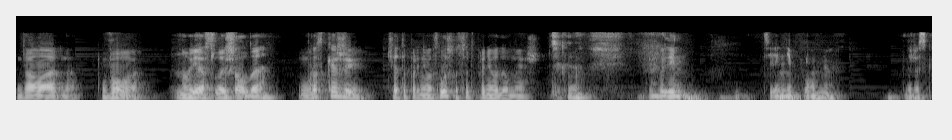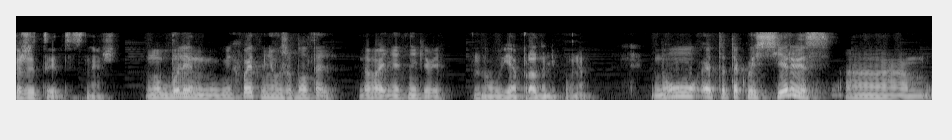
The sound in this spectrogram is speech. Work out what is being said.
Да ладно. Вова, Ну, я слышал, да. ну расскажи, что ты про него слышал, что ты про него думаешь? Блин, я не помню. Расскажи ты, ты знаешь. Ну, блин, не хватит мне уже болтать. Давай, не отникивай. Ну, я правда не помню. Ну, это такой сервис, ам,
